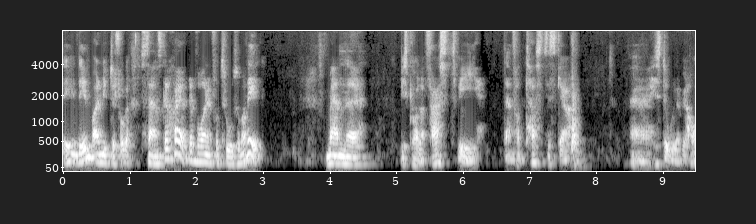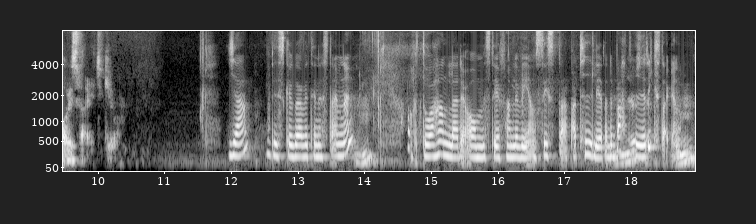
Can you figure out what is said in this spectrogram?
Det är, det är bara en ytterfråga. Sen ska självklart var och en få tro som man vill. Men eh, vi ska hålla fast vid den fantastiska eh, historia vi har i Sverige, tycker jag. Ja, vi ska gå över till nästa ämne. Mm. Och då handlar det om Stefan Löfvens sista partiledardebatt mm, i riksdagen. Mm.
